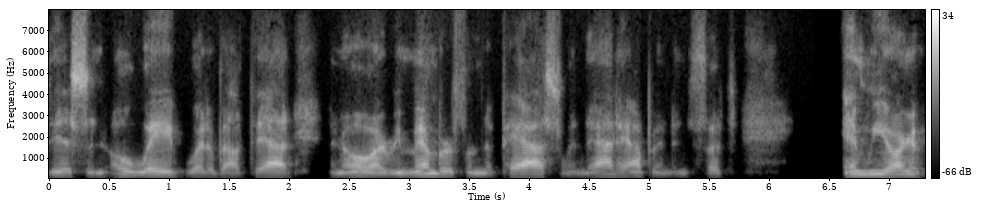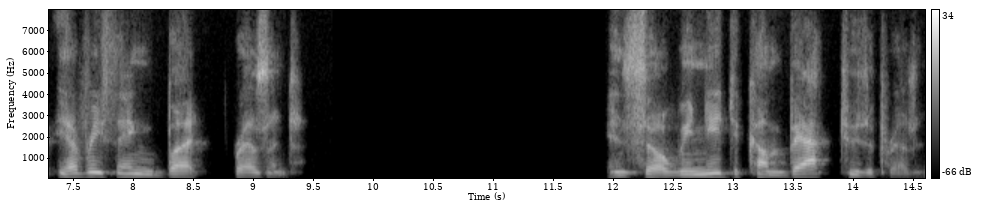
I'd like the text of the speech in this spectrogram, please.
this and oh, wait, what about that? And oh, I remember from the past when that happened and such. And we are everything but present. And so we need to come back to the present.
